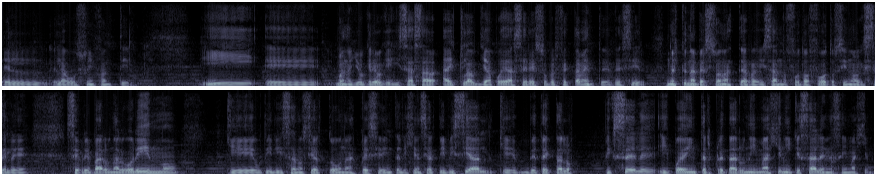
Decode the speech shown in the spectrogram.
el abuso infantil. Y eh, bueno, yo creo que quizás iCloud ya puede hacer eso perfectamente. Es decir, no es que una persona esté revisando foto a foto, sino que se le se prepara un algoritmo que utiliza, ¿no es cierto?, una especie de inteligencia artificial que detecta los píxeles y puede interpretar una imagen y que sale en esa imagen.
